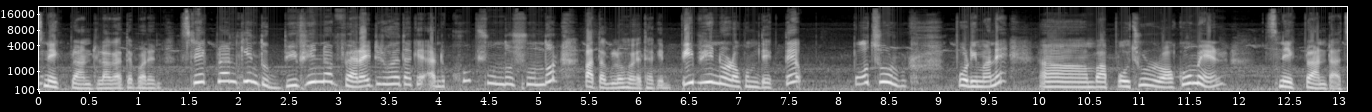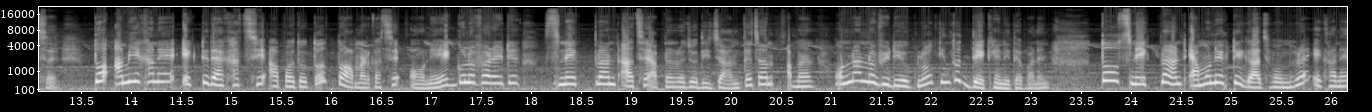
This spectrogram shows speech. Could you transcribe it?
স্নেক প্লান্ট লাগাতে পারেন। স্নেক প্লান্ট কিন্তু বিভিন্ন ভ্যারাইটির হয়ে থাকে অ্যান্ড খুব সুন্দর সুন্দর পাতাগুলো হয়ে থাকে। বিভিন্ন রকম দেখতে প্রচুর পরিমাণে বা প্রচুর রকমের স্নেক প্লান্ট আছে। তো আমি এখানে একটি দেখাচ্ছি আপাতত। তো আমার কাছে অনেকগুলো ভ্যারাইটির স্নেক প্লান্ট আছে। আপনারা যদি জানতে চান আমার অন্যান্য ভিডিওগুলো কিন্তু দেখে নিতে পারেন। তো স্নেক প্লান্ট এমন একটি গাছ বন্ধুরা, এখানে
